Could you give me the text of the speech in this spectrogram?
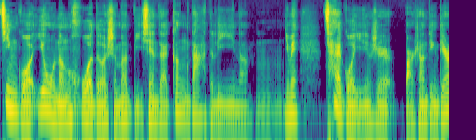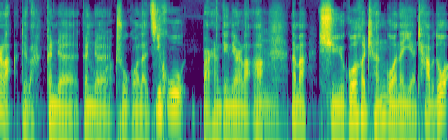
晋国又能获得什么比现在更大的利益呢？嗯，因为蔡国已经是板上钉钉了，对吧？跟着跟着楚国了，几乎板上钉钉了啊。那么许国和陈国呢，也差不多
